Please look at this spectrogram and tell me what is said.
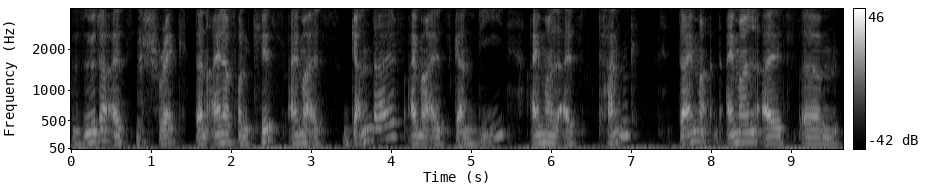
Söder als Shrek, dann einer von Kiss, einmal als Gandalf, einmal als Gandhi, einmal als Punk, einmal als ähm,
